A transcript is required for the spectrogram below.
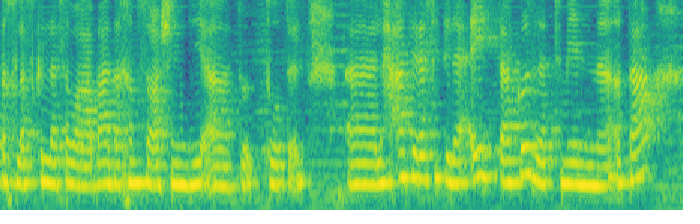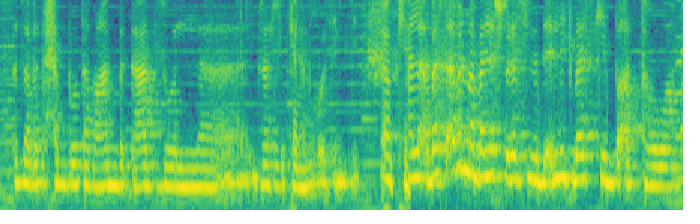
تخلص كلها سوا على بعضها 25 دقيقة تو- total آه، رح أعطي recipe لأي تاكوز لثمان قطع إذا بتحبوا طبعا بتعدلوا ال- ال recipe. accordingly okay. هلأ بس قبل ما بلش بال recipe بدي أقول لك بس كيف بقطعوها.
